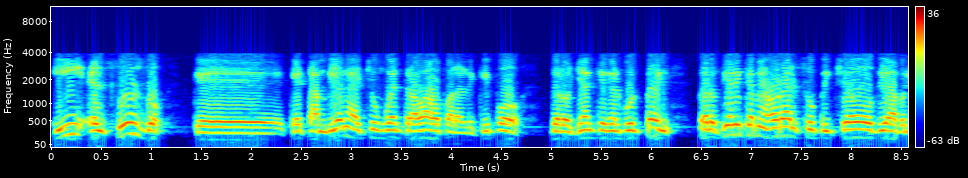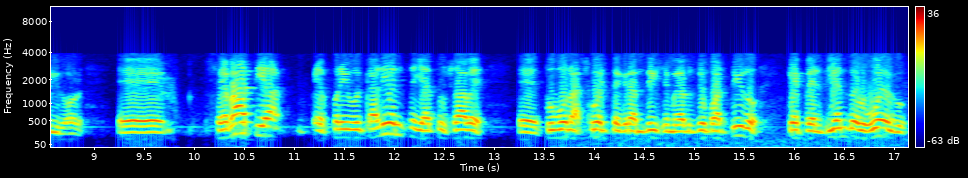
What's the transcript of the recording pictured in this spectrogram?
Y el zurdo que, que también ha hecho un buen trabajo para el equipo de los Yankees en el bullpen, pero tienen que mejorar su picheo de abridor. Eh, es frío y caliente, ya tú sabes, eh, tuvo una suerte grandísima en el último partido, que perdiendo el juego,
